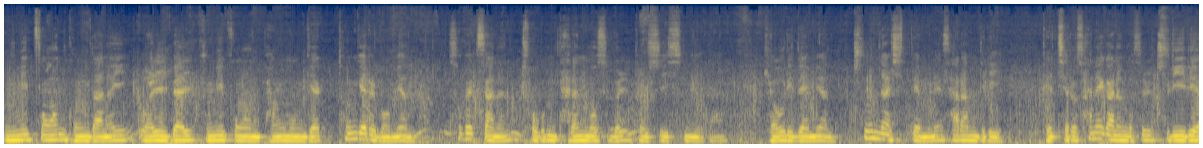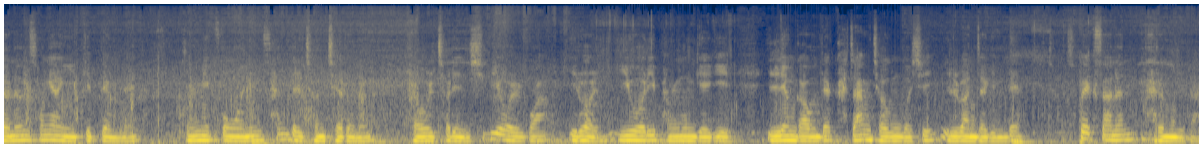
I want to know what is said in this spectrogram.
국립공원 공단의 월별 국립공원 방문객 통계를 보면 소백산은 조금 다른 모습을 볼 수 있습니다. 겨울이 되면 추운 날씨 때문에 사람들이 대체로 산에 가는 것을 줄이려는 성향이 있기 때문에 국립공원인 산들 전체로는 겨울철인 12월과 1월, 2월이 방문객이 1년 가운데 가장 적은 것이 일반적인데 소백산은 다릅니다.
